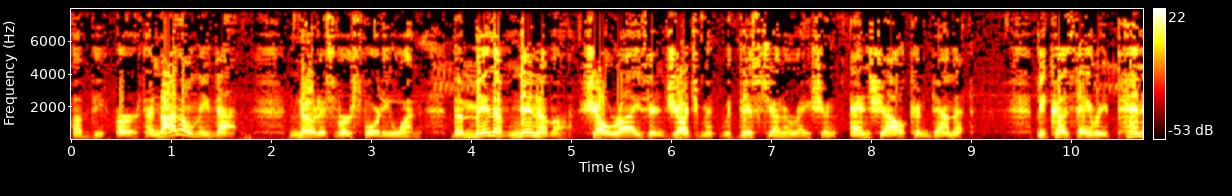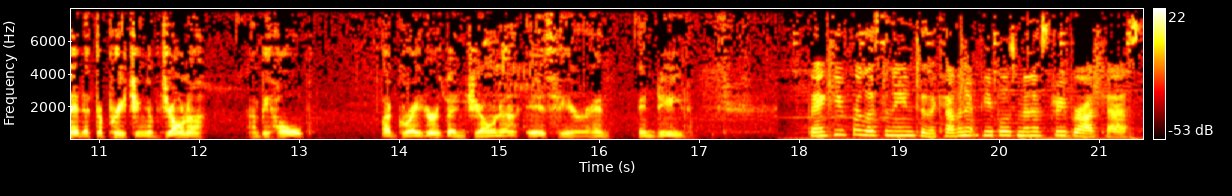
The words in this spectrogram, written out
of the earth. And not only that, notice verse 41. The men of Nineveh shall rise in judgment with this generation and shall condemn it because they repented at the preaching of Jonah. And behold, a greater than Jonah is here. And indeed. Thank you for listening to the Covenant People's Ministry broadcast.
